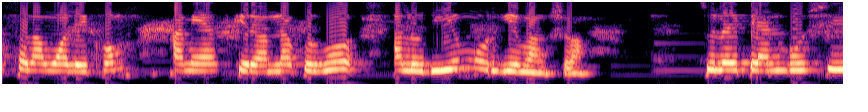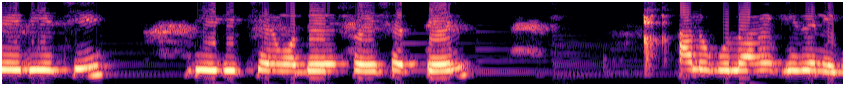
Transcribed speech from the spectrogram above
আসসালামু আলাইকুম। আমি আজকে রান্না করব আলু দিয়ে মুরগির মাংস। চুলায় প্যান বসিয়ে দিয়েছি। দিয়ে দিচ্ছি এর মধ্যে সরিষার তেল। আলুগুলো আমি ভেজে নিব।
